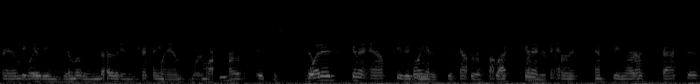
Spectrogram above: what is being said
translating visions in plans worksheets. What it's going to ask you to do is just to reflect on your current teaching artist practice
